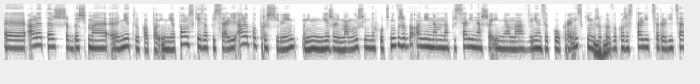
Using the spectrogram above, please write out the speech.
e, ale też żebyśmy e, nie tylko to imię polskie zapisali, ale poprosili, jeżeli mamy już innych uczniów, żeby oni nam napisali nasze imiona w języku ukraińskim, mhm. żeby wykorzystali cyrylicę,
